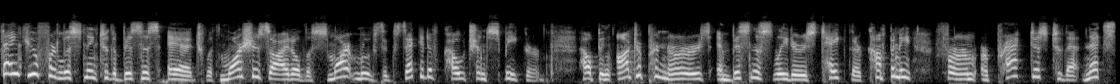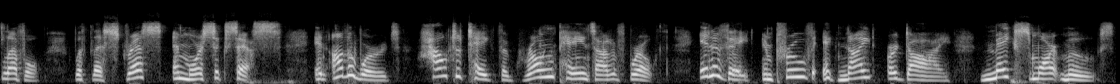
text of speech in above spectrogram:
Thank you for listening to The Business Edge with Marcia Zidle, the Smart Moves executive coach and speaker, helping entrepreneurs and business leaders take their company, firm, or practice to that next level with less stress and more success. In other words, how to take the growing pains out of growth. Innovate, improve, ignite, or die. Make smart moves.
